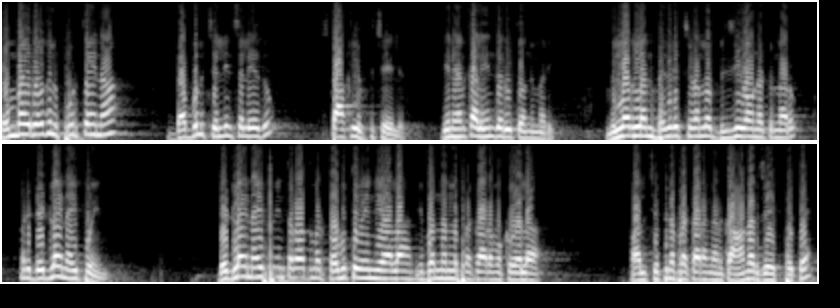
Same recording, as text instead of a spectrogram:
తొంభై రోజులు పూర్తయినా డబ్బులు చెల్లించలేదు స్టాక్ లిఫ్ట్ చేయలేదు. దీని వెనకాల ఏం జరుగుతోంది మరి? మిల్లర్లను బెదిరించడంలో బిజీగా ఉన్నట్టున్నారు. మరి డెడ్ లైన్ అయిపోయింది. డెడ్ లైన్ అయిపోయిన తర్వాత మరి ప్రభుత్వం ఏం చేయాలా? నిబంధనల ప్రకారం ఒకవేళ వాళ్ళు చెప్పిన ప్రకారం కనుక ఆనర్ చేయకపోతే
